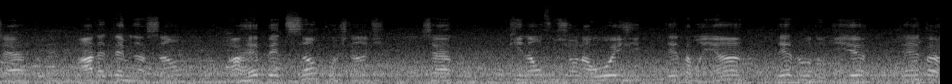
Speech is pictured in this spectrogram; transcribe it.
certo? A determinação, a repetição constante, certo? O que não funciona hoje, tenta amanhã, tenta no outro dia, tenta,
